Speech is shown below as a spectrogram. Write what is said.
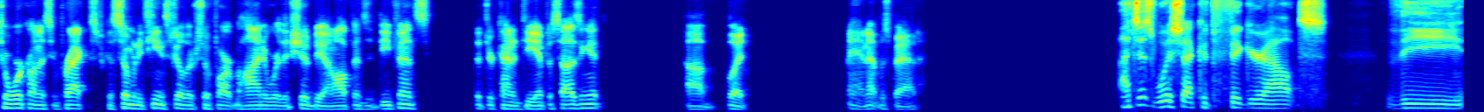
to work on this in practice because so many teams feel they're so far behind where they should be on offense and defense that they're kind of de emphasizing it. Uh, but man, that was bad. I just wish I could figure out the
